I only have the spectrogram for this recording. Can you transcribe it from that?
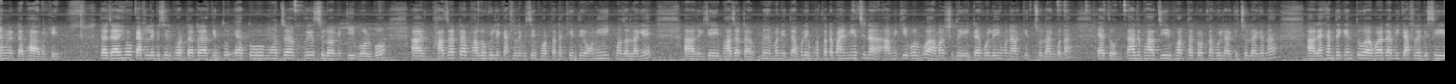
এমন একটা ভাব আর কি। তা যাই হোক, কাঁঠালের বিচির ভর্তাটা কিন্তু এত মজা হয়েছিল, আমি কি বলব? আর ভাজাটা ভালো হলে কাঁঠালের বিচির ভর্তাটা খেতে অনেক মজা লাগে। আর এই যে ভাজাটা, মানে- মানে তারপরে ভর্তাটা বানিয়ে নিয়েছি না, আমি কি বলব, আমার শুধু এটা হলেই মানে আর কিচ্ছু লাগবে না। এত, তাহলে ভাজি, ভর্তা, টর্তা হইলে আর কিছু লাগে না। আর এখান থেকে কিন্তু আবার আমি কাঁঠালের বিচি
